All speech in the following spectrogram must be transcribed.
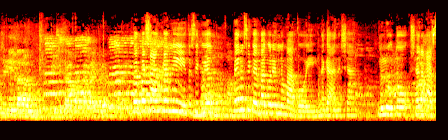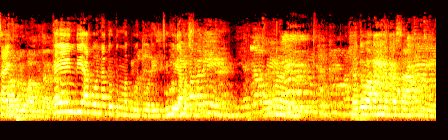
Kasi kita lang, busy sa pagkakain kayo. Babasahan kami. Ito si Kuya. Pero si Kuya bago rin lumaboy, nagaano siya. Luluto. Siya naka-assign. Lumaki talaga. Kaya hindi ako natutong magluto rin. Si Kuya kasi. Eh. Gagawa kami ng basahan eh.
